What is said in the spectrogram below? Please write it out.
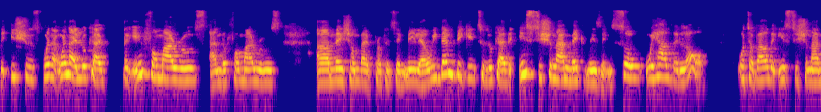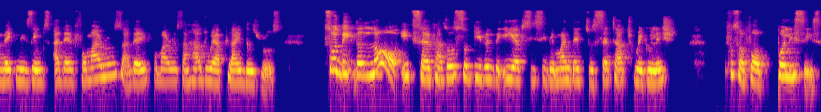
the issues, when I, when I look at the informal rules and the formal rules uh, mentioned by Professor Emilia, we then begin to look at the institutional mechanisms. So we have the law. What about the institutional mechanisms? Are there formal rules? Are there informal rules? And how do we apply those rules? So the, the law itself has also given the EFCC the mandate to set out regulation, first of all, policies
